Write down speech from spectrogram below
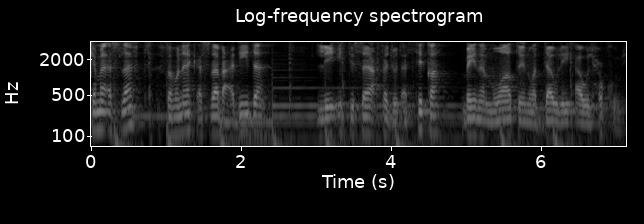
كما أسلفت فهناك أسباب عديدة لاتساع فجوة الثقة بين المواطن والدولة أو الحكومة.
